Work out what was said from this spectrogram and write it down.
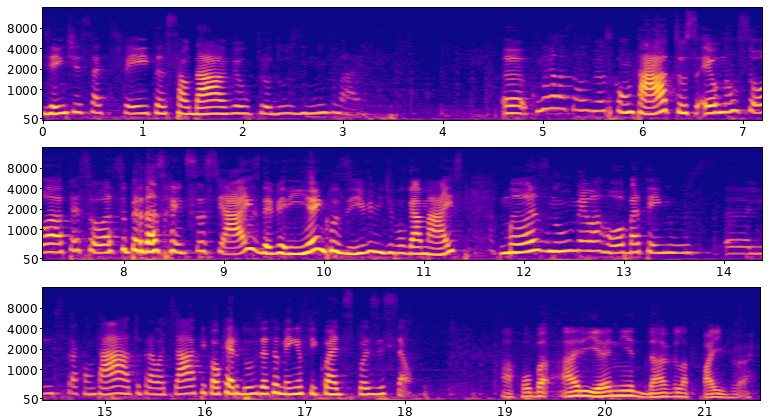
Gente satisfeita, saudável, produz muito mais. Uh, com relação aos meus contatos, eu não sou a pessoa super das redes sociais, deveria, inclusive, me divulgar mais, mas no meu arroba tem os uh, links para contato, para WhatsApp, qualquer dúvida também eu fico à disposição. Arroba Ariane Dávila Paiva.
